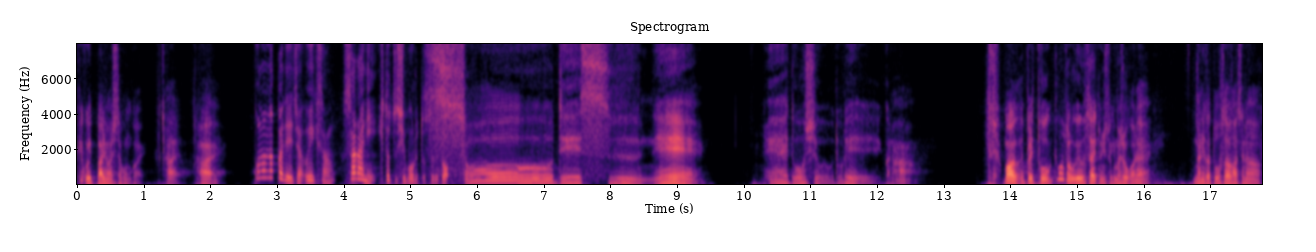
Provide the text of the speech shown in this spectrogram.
結構いっぱいありました、今回。はい。はい。この中で、じゃあ、植木さん、さらに一つ絞るとすると。そうですね。えー、どうしよう。どれかな。まあ、やっぱり東京都のウェブサイトにしときましょうかね。何かとお騒がせな、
